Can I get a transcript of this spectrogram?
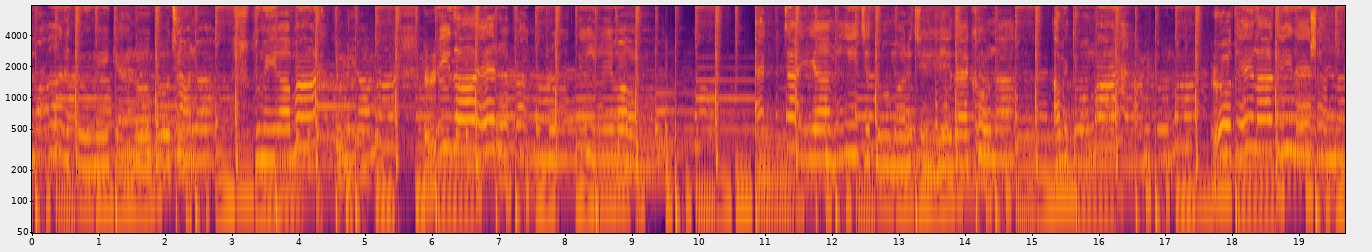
আমার, তুমি কেন বোঝো না তুমি আমার তুমি আমার হৃদয়ের প্রাণ প্রতিমা একটাই আমি যে তোমার চেয়ে দেখো না। আমি তোমার আমি তোমার রোদে না দিনে শান্ত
